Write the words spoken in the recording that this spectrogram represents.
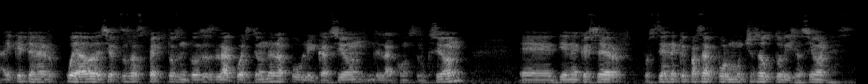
hay que tener cuidado de ciertos aspectos. Entonces la cuestión de la publicación, de la construcción, eh, tiene que ser, pues tiene que pasar por muchas autorizaciones.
